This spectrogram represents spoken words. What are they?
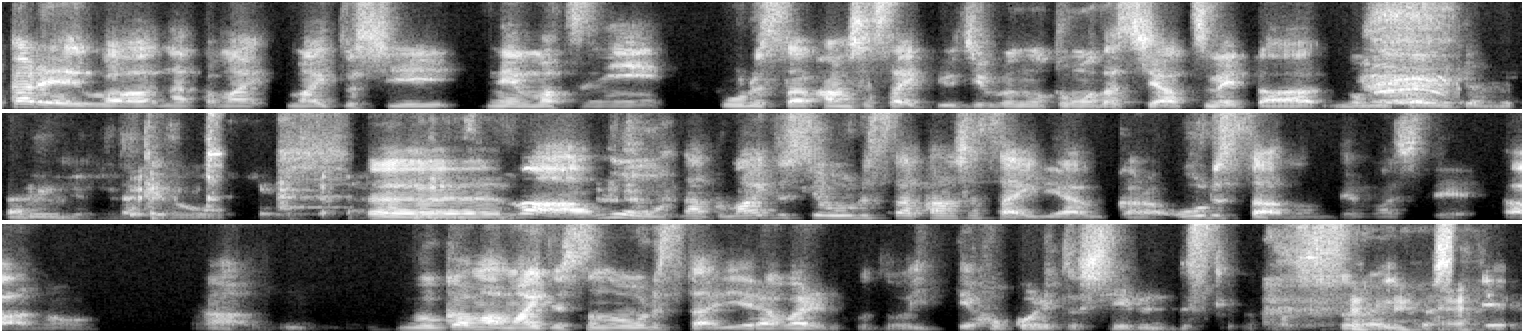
彼はなんか毎毎年年末にオールスター感謝祭っていう自分の友達集めた飲み会みたいなのやるんだけど、えー、まあもうなんか毎年オールスター感謝祭で会うから、オールスター飲んでまして、あの、あ僕はまあ毎年そのオールスターに選ばれることを言って誇りとしているんですけど、それはいいとして、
